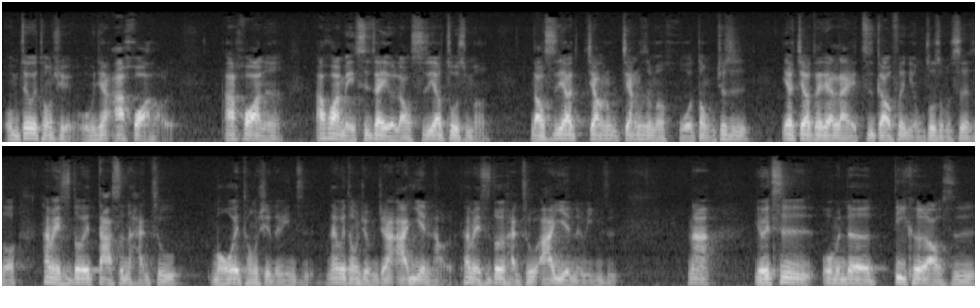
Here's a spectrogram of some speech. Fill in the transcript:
我们这位同学，我们叫阿华好了。阿华呢，阿华每次在有老师要做什么，老师要讲讲什么活动，就是要叫大家来自告奋勇做什么事的时候，他每次都会大声的喊出某位同学的名字。那位同学我们叫阿燕好了，他每次都会喊出阿燕的名字。那有一次我们的地科老师，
